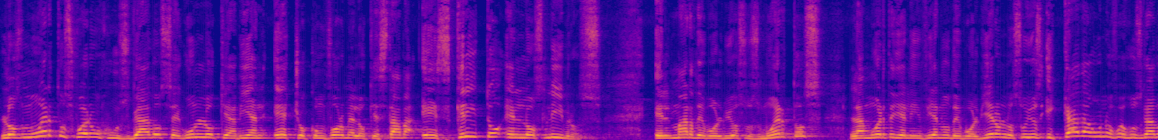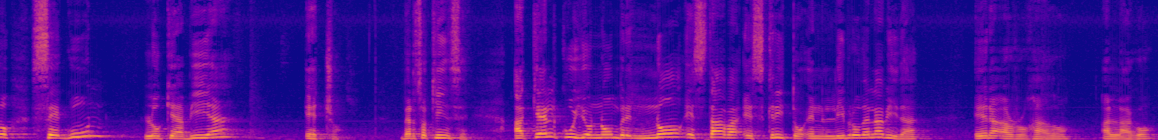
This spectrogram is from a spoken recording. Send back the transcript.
Los muertos fueron juzgados según lo que habían hecho conforme a lo que estaba escrito en los libros. El mar devolvió sus muertos, la muerte y el infierno devolvieron los suyos y cada uno fue juzgado según lo que había hecho. Verso 15. Aquel cuyo nombre no estaba escrito en el libro de la vida era arrojado al lago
